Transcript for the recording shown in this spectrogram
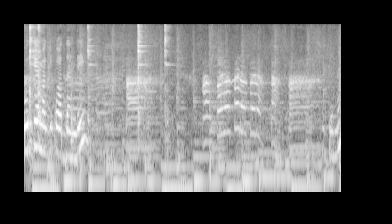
ఊరికే మగ్గిపోద్దండి. ఓకేనా?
